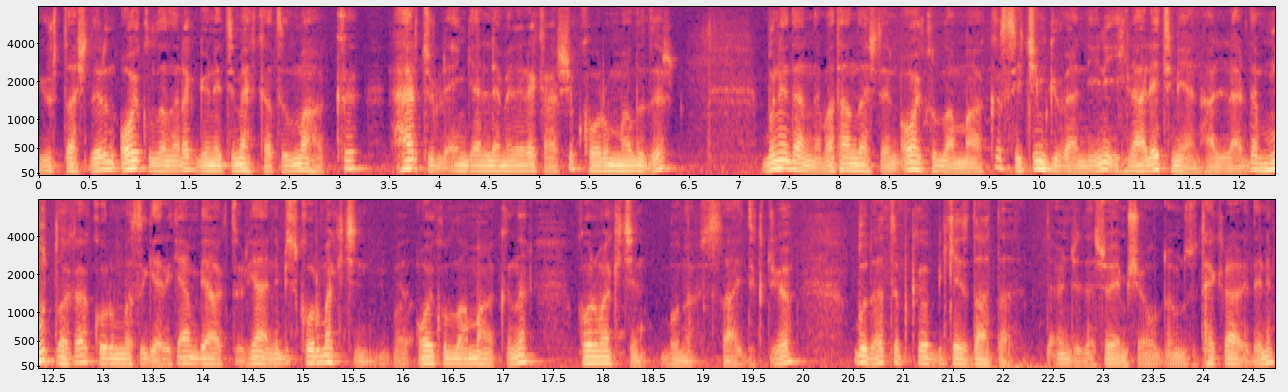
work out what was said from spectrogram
yurttaşların oy kullanarak yönetime katılma hakkı her türlü engellemelere karşı korunmalıdır. Bu nedenle vatandaşların oy kullanma hakkı seçim güvenliğini ihlal etmeyen hallerde mutlaka korunması gereken bir haktır. Yani biz korumak için oy kullanma hakkını korumak için bunu saydık diyor. Bu da tıpkı bir kez daha da önce de söylemiş olduğumuzu tekrar edelim.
